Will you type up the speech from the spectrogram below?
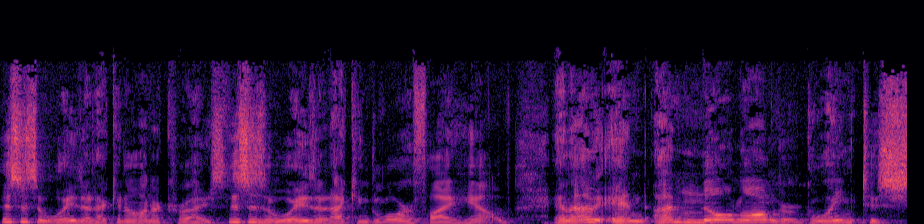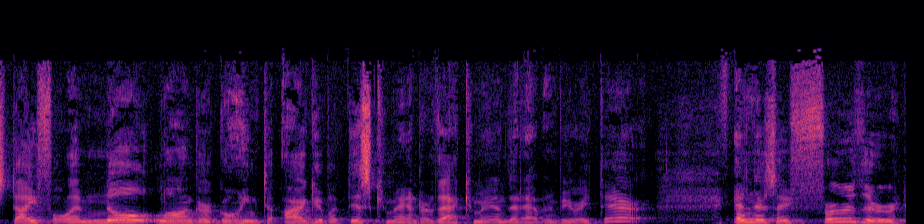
this is a way that I can honor Christ. This is a way that I can glorify him. And I'm, and I'm no longer going to stifle, I'm no longer going to argue about this command or that command that happened to be right there. And there's a further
